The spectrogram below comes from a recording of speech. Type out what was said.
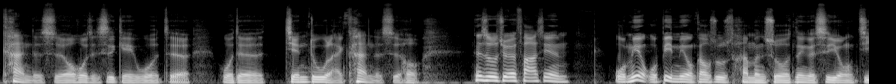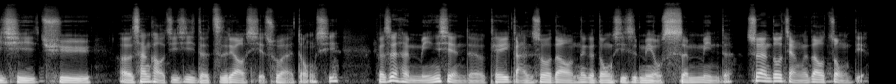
看的时候，或者是给我的我的监督来看的时候，那时候就会发现，我没有，我并没有告诉他们说那个是用机器去呃参考机器的资料写出来的东西。可是很明显的可以感受到那个东西是没有生命的，虽然都讲得到重点，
